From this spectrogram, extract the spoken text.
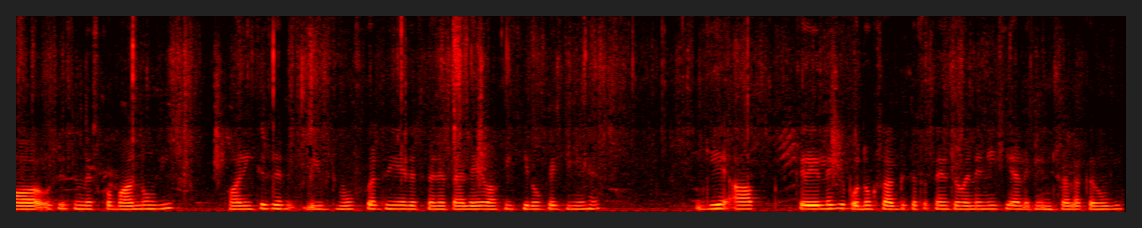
और उसी से मैं इसको बाँध दूँगी और नीचे से लीव रिमूव कर दी है, जैसे मैंने पहले बाकी खीरों के किए हैं। ये आप करेले के पौधों के साथ भी कर सकते हैं, जो मैंने नहीं किया, लेकिन इंशाल्लाह करूँगी।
